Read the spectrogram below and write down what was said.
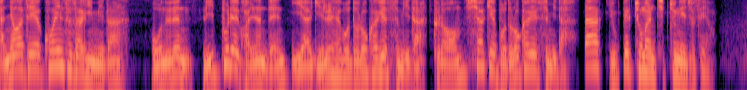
안녕하세요. 코인 수사기입니다. 오늘은 리플에 관련된 이야기를 해보도록 하겠습니다. 그럼 시작해 보도록 하겠습니다. 딱 600초만 집중해 주세요.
